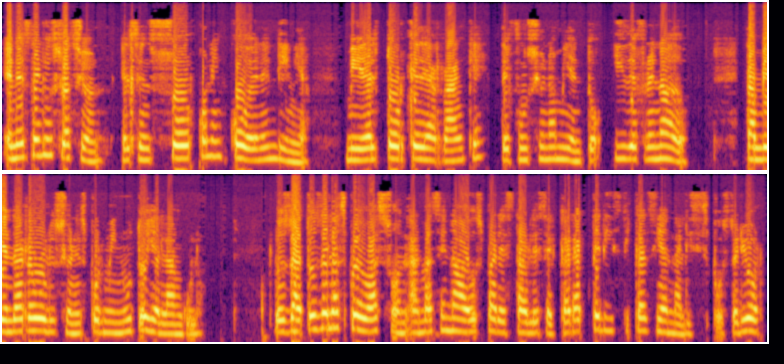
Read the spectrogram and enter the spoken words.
En esta ilustración, el sensor con encoder en línea mide el torque de arranque, de funcionamiento y de frenado, también las revoluciones por minuto y el ángulo. Los datos de las pruebas son almacenados para establecer características y análisis posterior.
